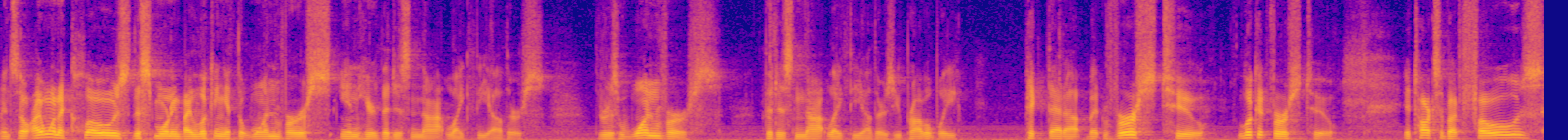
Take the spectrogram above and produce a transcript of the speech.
and so I want to close this morning by looking at the one verse in here that is not like the others. There is one verse that is not like the others. You probably picked that up, but verse 2, look at verse 2. It talks about foes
